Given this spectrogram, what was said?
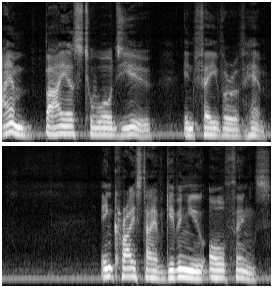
I am biased towards you in favor of Him. In Christ, I have given you all things.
